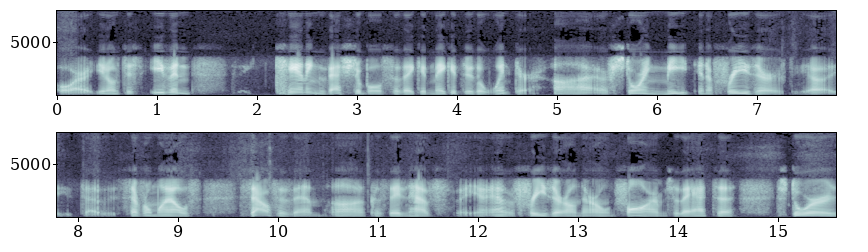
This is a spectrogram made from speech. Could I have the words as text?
or you know just even canning vegetables so they could make it through the winter uh or storing meat in a freezer uh, several miles south of them because uh, they didn't have, have a freezer on their own farm, so they had to store,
